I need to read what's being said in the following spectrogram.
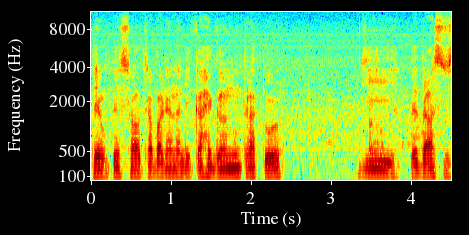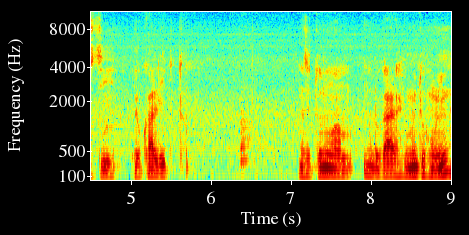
Tem um pessoal trabalhando ali carregando um trator de pedaços de eucalipto. Mas eu estou num lugar muito ruim.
